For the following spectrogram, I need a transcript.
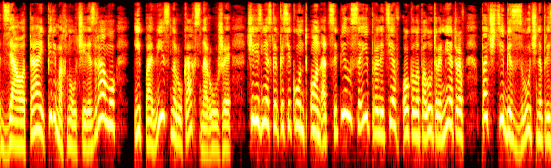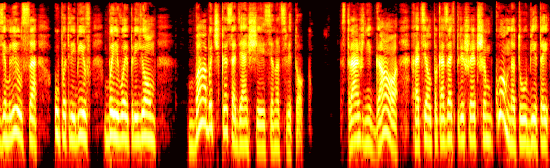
Дзяо Тай перемахнул через раму и повис на руках снаружи. Через несколько секунд он отцепился и, пролетев около полутора метров, почти беззвучно приземлился, употребив боевой прием «бабочка, садящаяся на цветок». Стражник Гао хотел показать пришедшим комнату убитой,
